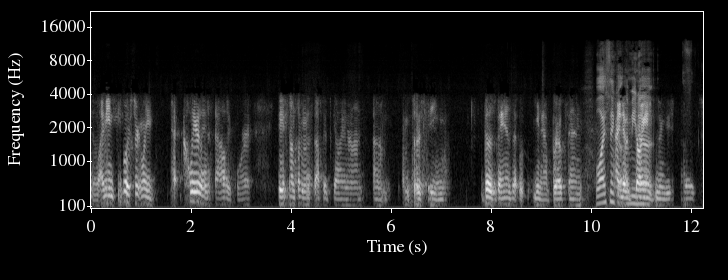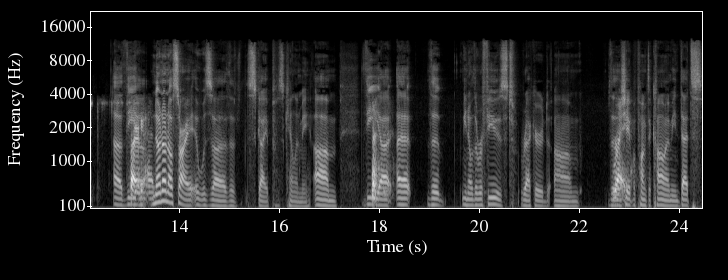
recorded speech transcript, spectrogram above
though. I mean, people are certainly t- clearly nostalgic for it based on some of the stuff that's going on. Um, I'm sort of seeing those bands that you know broke then well, I think. kind of I mean, uh. Uh, the Sorry, uh, no, no, no. Sorry, it was uh, the Skype was killing me. Um, the uh, uh, the you know the refused record. Um, the Right. shape of punk to come. I mean, that's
